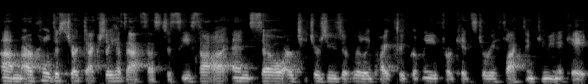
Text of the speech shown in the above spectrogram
Um, our whole district actually has access to seesaw, and so our teachers use it really quite frequently for kids to reflect and communicate.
